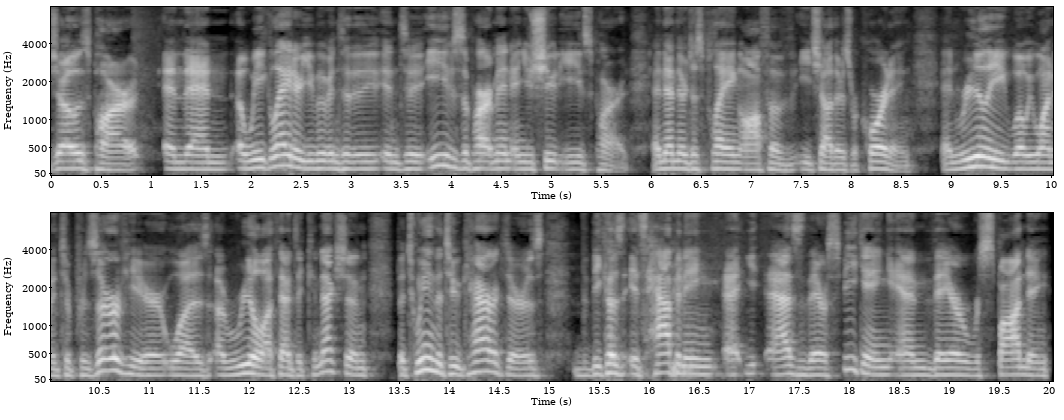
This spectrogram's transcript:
joe's part and then a week later you move into the into Eve's apartment and you shoot Eve's part. And then they're just playing off of each other's recording. And really what we wanted to preserve here was a real authentic connection between the two characters because it's happening as they're speaking and they're responding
